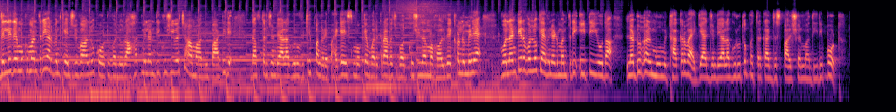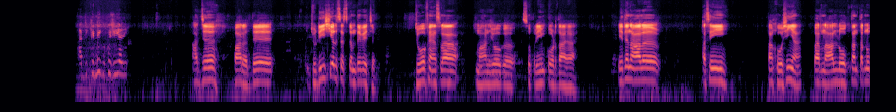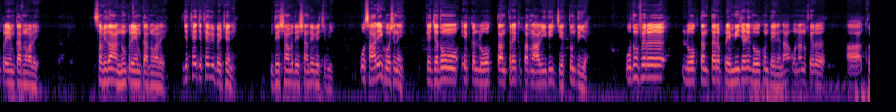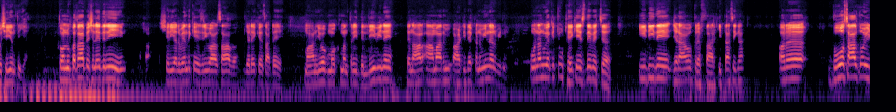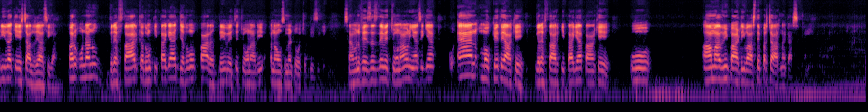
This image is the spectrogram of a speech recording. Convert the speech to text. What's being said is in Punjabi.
ਦਿੱਲੀ ਦੇ ਮੁੱਖ ਮੰਤਰੀ ਅਰਵਿੰਦ ਕੇਜਰੀਵਾਲ ਨੂੰ ਕੋਰਟ ਵੱਲੋਂ ਰਾਹਤ ਮਿਲਣ ਦੀ ਖੁਸ਼ੀ ਵਿੱਚ ਆਮ ਆਦਮੀ ਪਾਰਟੀ ਦੇ ਦਫ਼ਤਰ ਜੰਡਿਆਲਾ ਗੁਰੂ ਵਿਖੇ ਭੰਗੜੇ ਪਾਏ ਗਏ। ਇਸ ਮੌਕੇ ਵਰਕਰਾਂ ਵਿੱਚ ਬਹੁਤ ਖੁਸ਼ੀ ਦਾ ਮਾਹੌਲ ਵੇਖਣ ਨੂੰ ਮਿਲਿਆ। ਵੋਲੰਟੀਅਰ ਵੱਲੋਂ ਕੈਬਨਿਟ ਮੰਤਰੀ ਈਟੀਓ ਦਾ ਲੱਡੂ ਨਾਲ ਮੂੰਹ ਮਿੱਠਾ ਕਰਵਾਇਆ ਗਿਆ। ਜੰਡਿਆਲਾ ਗੁਰੂ ਤੋਂ ਪੱਤਰਕਾਰ ਜਸਪਾਲ ਸ਼ਰਮਾ ਦੀ ਰਿਪੋਰਟ। ਅੱਜ ਕਿੰਨੀ ਕੁ ਖੁਸ਼ੀ ਹੈ ਜੀ? ਅੱਜ ਭਾਰਤ ਦੇ ਜੁਡੀਸ਼ੀਅਲ ਸਿਸਟਮ ਦੇ ਵਿੱਚ ਜੋ ਫੈਸਲਾ ਮਾਨਯੋਗ ਸੁਪਰੀਮ ਕੋਰਟ ਦਾ ਆਇਆ ਹੈ, ਇਹਦੇ ਨਾਲ ਅਸੀਂ ਤਾਂ ਖੁਸ਼ ਹੀ ਹਾਂ, ਪਰ ਨਾਲ ਲੋਕਤੰਤਰ ਨੂੰ ਪ੍ਰੇਮ ਕਰਨ ਵਾਲੇ, ਸੰਵਿਧਾਨ ਨੂੰ ਪ੍ਰੇਮ ਕਰਨ ਵਾਲੇ, ਜਿੱਥੇ ਜਿੱਥੇ ਵੀ ਬੈਠੇ ਨੇ, ਦੇਸ਼ਾਂ ਵਿਦੇਸ਼ਾਂ ਦੇ ਵਿੱਚ ਵੀ, ਉਹ ਸਾਰੇ ਹੀ ਖੁਸ਼ ਨੇ ਕਿ ਜਦੋਂ ਇੱਕ ਲੋਕਤੰਤਰਿਕ ਪ੍ਰਣਾਲੀ ਦੀ ਜਿੱਤ ਹੁੰਦੀ ਹੈ, ਉਦੋਂ ਫਿਰ ਲੋਕਤੰਤਰ ਪ੍ਰੇਮੀ ਜਿਹੜੇ ਲੋਕ ਹੁੰਦੇ ਨੇ ਨਾ, ਉਹਨਾਂ ਨੂੰ ਫਿਰ ਖੁਸ਼ੀ ਹੁੰਦੀ ਹੈ। ਤੁਹਾਨੂੰ ਪਤਾ ਪਿਛਲੇ ਦਿਨੀ ਸ਼੍ਰੀ ਅਰਵਿੰਦ ਕੇਜਰੀਵਾਲ ਸਾਹਿਬ, ਜਿਹੜੇ ਕਿ ਸਾਡੇ ਮਾਨਯੋਗ ਮੁੱਖ ਮੰਤਰੀ ਦਿੱਲੀ ਵੀ ਨੇ ਤੇ ਨਾਲ ਆਮ ਆਦਮੀ ਪਾਰਟੀ ਦੇ ਕਨਵੀਨਰ ਵੀ ਨੇ। ਉਹਨਾਂ ਨੂੰ ਇੱਕ ਝੂਠੇ ਕੇਸ ਦੇ ਵਿੱਚ ਈਡੀ ਨੇ ਜਿਹੜਾ ਉਹ ਗ੍ਰਿਫਤਾਰ ਕੀਤਾ ਸੀਗਾ ਔਰ 2 ਸਾਲ ਤੋਂ ਈਡੀ ਦਾ ਕੇਸ ਚੱਲ ਰਿਹਾ ਸੀਗਾ। ਪਰ ਉਹਨਾਂ ਨੂੰ ਗ੍ਰਿਫਤਾਰ ਕਦੋਂ ਕੀਤਾ ਗਿਆ? ਜਦੋਂ ਭਾਰਤ ਦੇ ਵਿੱਚ ਚੋਣਾਂ ਦੀ ਅਨਾਉਂਸਮੈਂਟ ਹੋ ਚੁੱਕੀ ਸੀਗੀ। ਸੈਵਨ ਫੇਜ਼ਸ ਦੇ ਵਿੱਚ ਚੋਣਾਂ ਹੋਣੀਆਂ ਸੀਗੀਆਂ। ਉਹ ਐਨ ਮੌਕੇ ਤੇ ਆ ਕੇ ਗ੍ਰਿਫਤਾਰ ਕੀਤਾ ਗਿਆ ਤਾਂ ਕਿ ਉਹ ਆਮ ਆਦਮੀ ਪਾਰਟੀ ਵਾਸਤੇ ਪ੍ਰਚਾਰ ਨਾ ਕਰ ਸਕਣ।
